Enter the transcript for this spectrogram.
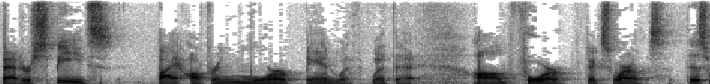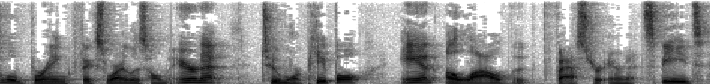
better speeds by offering more bandwidth with it um, for fixed wireless. This will bring fixed wireless home internet to more people and allow the faster internet speeds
